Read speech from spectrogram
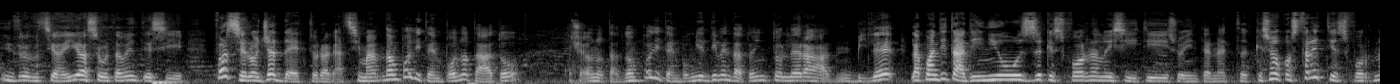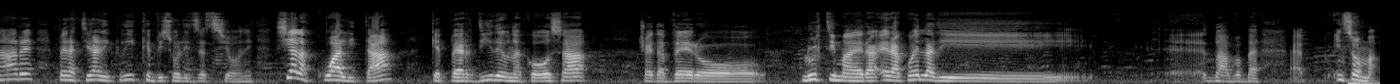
introduzione, io assolutamente sì. Forse l'ho già detto, ragazzi, ma da un po' di tempo ho notato. Cioè, ho notato da un po' di tempo mi è diventato intollerabile la quantità di news che sfornano i siti su internet, che sono costretti a sfornare per attirare click e visualizzazioni. Sia la qualità che per dire una cosa, cioè davvero. L'ultima era, era quella di. Eh, no, vabbè. Eh, insomma,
